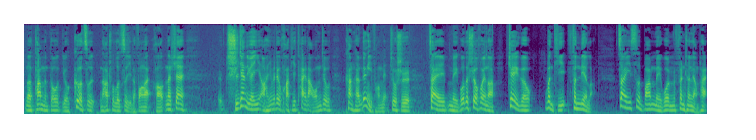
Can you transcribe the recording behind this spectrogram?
那他们都有各自拿出了自己的方案。好，那现在时间的原因啊，因为这个话题太大，我们就看看另一方面，就是在美国的社会呢，这个问题分裂了，再一次把美国人分成两派，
